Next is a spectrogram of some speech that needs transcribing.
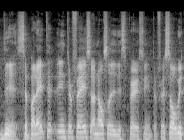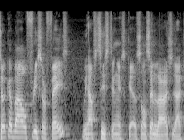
the separated interface and also the dispersed interface. So we talk about free surface we have system scale, something large that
